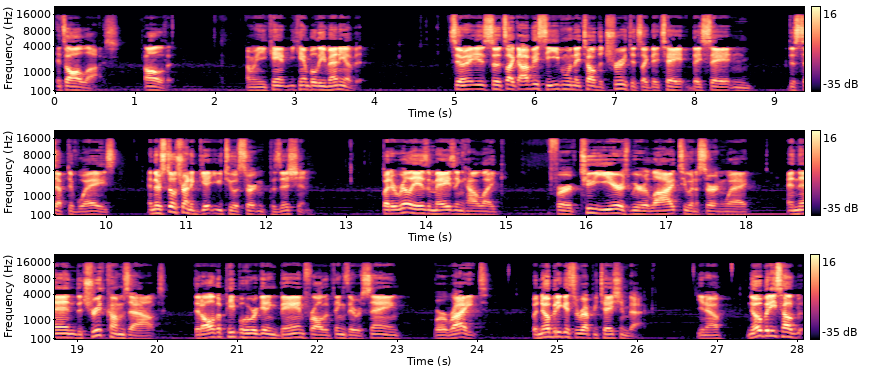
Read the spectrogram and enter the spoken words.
it's all lies, all of it. I mean, you can't you can't believe any of it. So so it's like obviously even when they tell the truth, it's like they say they say it in deceptive ways, and they're still trying to get you to a certain position. But it really is amazing how like for two years we were lied to in a certain way, and then the truth comes out, that all the people who were getting banned for all the things they were saying were right, but nobody gets their reputation back. You know, nobody's held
